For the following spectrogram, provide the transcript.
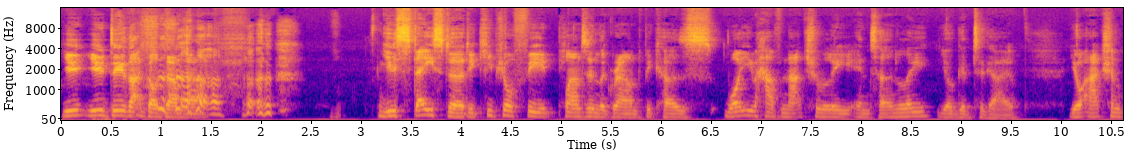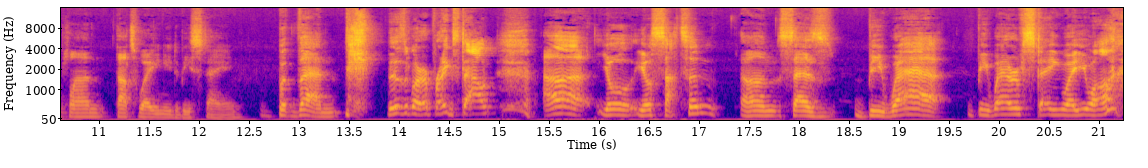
You you do that goddamn nap. you stay sturdy, keep your feet planted in the ground because what you have naturally internally, you're good to go. Your action plan, that's where you need to be staying. But then this is where it breaks down. Uh your your Saturn um says beware beware of staying where you are.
